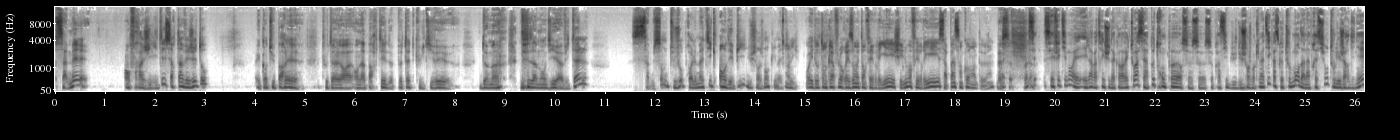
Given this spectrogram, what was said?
ça met en fragilité certains végétaux. Et quand tu parlais tout à l'heure en aparté de peut-être cultiver demain des amandiers à Vitel, ça me semble toujours problématique en dépit du changement climatique. Oui, d'autant que la floraison est en février, et chez nous en février, ça pince encore un peu. Hein. Ben, Ouais. ça- voilà. C'est- effectivement, et, et là Patrick, je suis d'accord avec toi, c'est un peu trompeur ce, ce, ce principe du, du changement climatique parce que tout le monde a l'impression, tous les jardiniers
